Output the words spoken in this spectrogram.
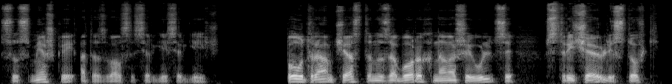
с усмешкой отозвался Сергей Сергеевич. По утрам часто на заборах на нашей улице встречаю листовки.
